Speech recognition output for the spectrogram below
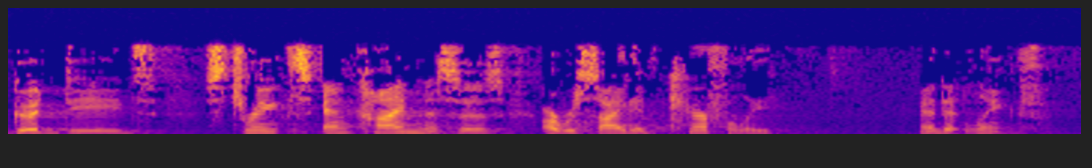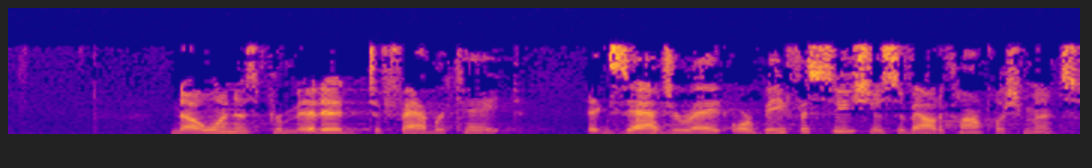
good deeds, strengths, and kindnesses are recited carefully and at length. No one is permitted to fabricate, exaggerate, or be facetious about accomplishments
